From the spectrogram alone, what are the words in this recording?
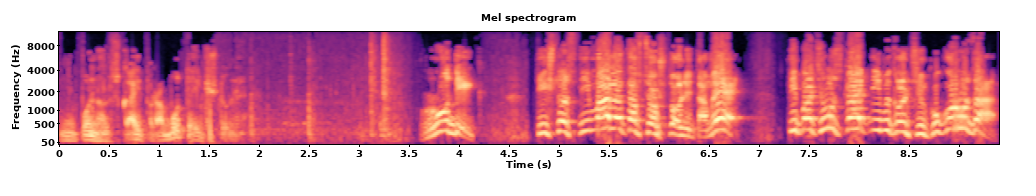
Не понял, скайп работает что ли? Рудик, ты что, снимал это все, что ли, там, э? Ты почему скайп не выключил, кукуруза?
